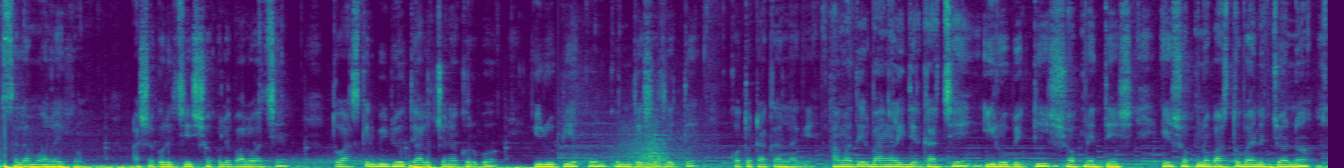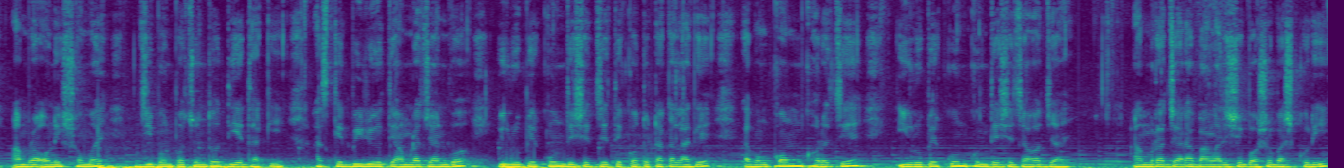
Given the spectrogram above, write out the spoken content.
আসসালামু আলাইকুম। আশা করেছি সকলে ভালো আছেন। তো আজকের ভিডিওতে আলোচনা করব ইউরোপে কোন কোন দেশে যেতে কত টাকা লাগে। আমাদের বাঙালিদের কাছে ইউরোপ একটি স্বপ্নের দেশ। এই স্বপ্ন বাস্তবায়নের জন্য আমরা অনেক সময় জীবন পর্যন্ত দিয়ে থাকি। আজকের ভিডিওতে আমরা জানব ইউরোপের কোন দেশে যেতে কত টাকা লাগে এবং কম খরচে ইউরোপের কোন কোন দেশে যাওয়া যায়। আমরা যারা বাংলাদেশে বসবাস করি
